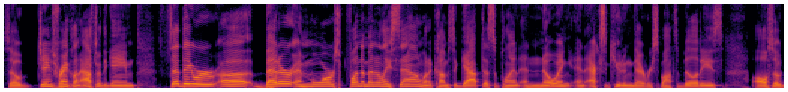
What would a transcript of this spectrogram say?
So James Franklin, after the game, said they were uh, better and more fundamentally sound when it comes to gap discipline and knowing and executing their responsibilities. Also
